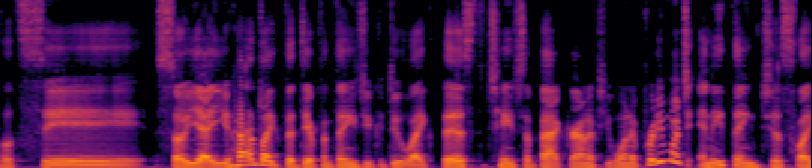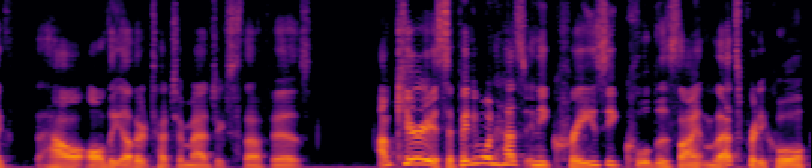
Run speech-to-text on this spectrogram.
let's see. So yeah, you had like the different things. You could do like this to change the background if you wanted. Pretty much anything just like how all the other Touch of Magic stuff is. I'm curious if anyone has any crazy cool design. That's pretty cool.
